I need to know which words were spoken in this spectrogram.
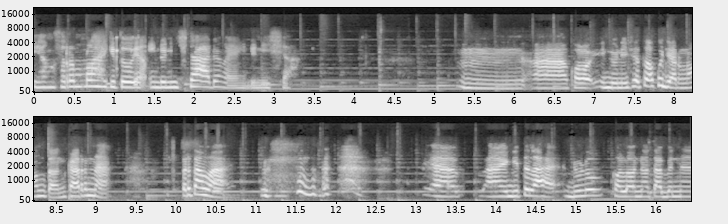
yang serem lah gitu? Yang Indonesia ada nggak yang Indonesia? Hmm uh, kalau Indonesia tuh aku jarang nonton karena pertama ya uh, gitulah. Dulu kalau notabene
